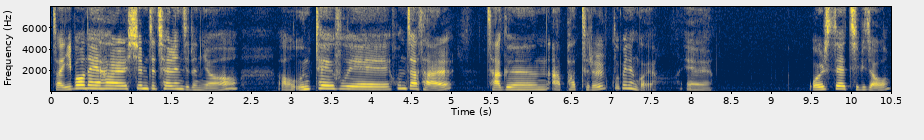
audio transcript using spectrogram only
자, 이번에 할 심즈 챌린지는요. 어, 은퇴 후에 혼자 살 작은 아파트를 꾸미는 거예요. 예. 월세 집이죠.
